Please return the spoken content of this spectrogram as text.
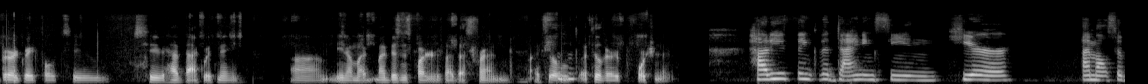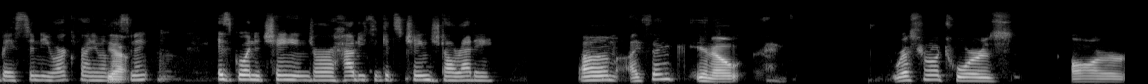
very grateful to to have back with me. Um, you know, my, my business partner is my best friend. I feel. I feel very fortunate. How do you think the dining scene here? I'm also based in New York. For anyone yeah. listening, is going to change, or how do you think it's changed already? Um, I think you know, restaurateurs are,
